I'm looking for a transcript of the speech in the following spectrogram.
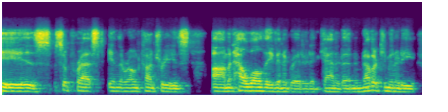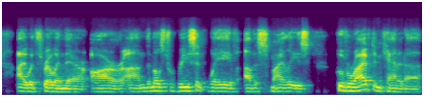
is suppressed in their own countries um, and how well they've integrated in Canada. And another community I would throw in there are um, the most recent wave of Ismailis who've arrived in Canada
